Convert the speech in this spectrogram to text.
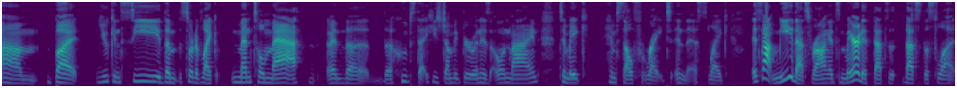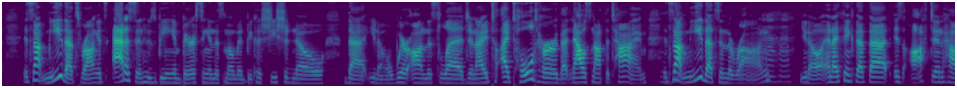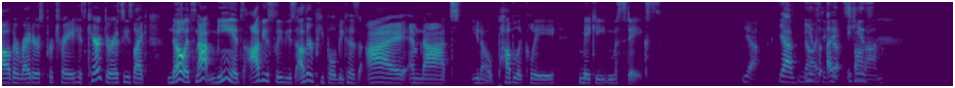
Um but you can see the sort of like mental math and the the hoops that he's jumping through in his own mind to make himself right in this like it's not me that's wrong. It's meredith that's that's the slut. It's not me that's wrong. It's addison who's being embarrassing in this moment because she should know that you know we're on this ledge. And i, t- I told her that now's not the time. It's not me that's in the wrong hmm you know and i think that that is often how the writers portray his character is he's like no it's not me. It's obviously these other people because i am not you know publicly making mistakes. Yeah. Yeah, No, I he's, think that's spot he's on.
